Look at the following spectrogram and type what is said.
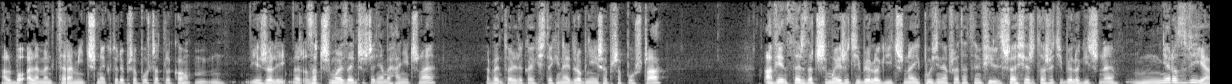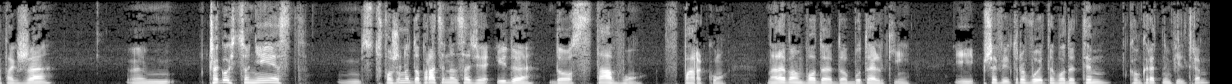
albo element ceramiczny, który przepuszcza tylko, jeżeli zatrzymuje zanieczyszczenia mechaniczne, ewentualnie tylko jakieś takie najdrobniejsze przepuszcza, a więc też zatrzymuje życie biologiczne i później na przykład na tym filtrze się, to życie biologiczne nie rozwija, także czegoś, co nie jest stworzone do pracy na zasadzie idę do stawu w parku, nalewam wodę do butelki i przefiltrowuję tę wodę tym konkretnym filtrem,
